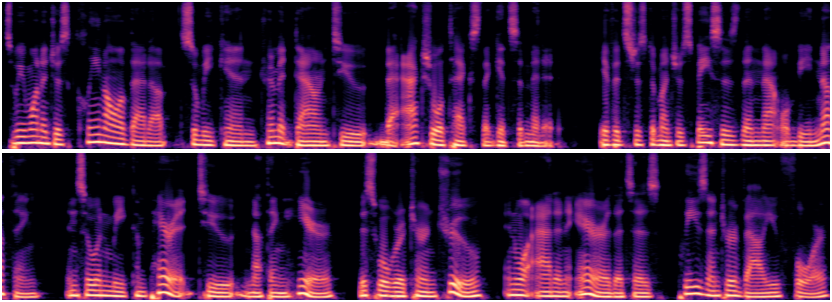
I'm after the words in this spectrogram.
So we want to just clean all of that up so we can trim it down to the actual text that gets submitted. If it's just a bunch of spaces, then that will be nothing. And so when we compare it to nothing here, this will return true and we'll add an error that says, please enter a value for,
